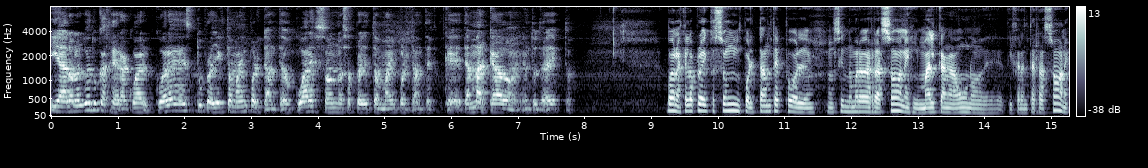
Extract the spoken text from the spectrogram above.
Y a lo largo de tu carrera, ¿cuál, ¿cuál es tu proyecto más importante o cuáles son esos proyectos más importantes que te han marcado en, tu trayecto? Bueno, es que los proyectos son importantes por un sinnúmero de razones y marcan a uno de diferentes razones.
